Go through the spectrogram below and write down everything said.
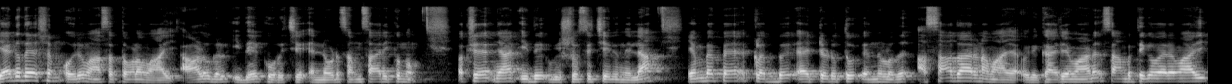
ഏകദേശം ഒരു മാസത്തോളമായി ആളുകൾ ഇതേക്കുറിച്ച് എന്നോട് സംസാരിക്കുന്നു. പക്ഷെ ഞാൻ ഇത് വിശ്വസിച്ചിരുന്നില്ല. എംബപ്പെ ക്ലബ്ബ് ഏറ്റെടുത്തു എന്നുള്ളത് അസാധാരണമായ ഒരു കാര്യമാണ്. സാമ്പത്തികപരമായി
